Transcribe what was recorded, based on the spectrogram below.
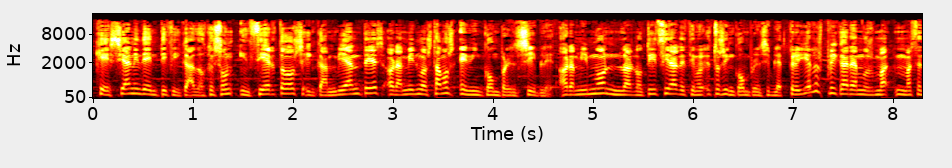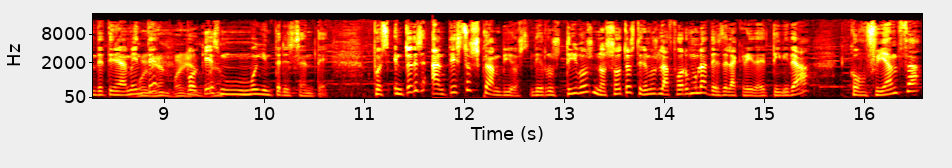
que se han identificado, que son inciertos, incambiantes. Ahora mismo estamos en incomprensible. Ahora mismo en las noticias decimos esto es incomprensible, pero ya lo explicaremos más, detenidamente Muy bien, muy bien, porque es muy interesante. Pues entonces, ante estos cambios disruptivos, nosotros tenemos la fórmula desde la creatividad, confianza,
